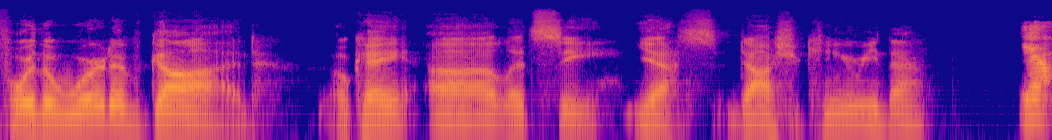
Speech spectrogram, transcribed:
For the word of God. Okay, uh, let's see. Yes, Dasha, can you read that? Yeah.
